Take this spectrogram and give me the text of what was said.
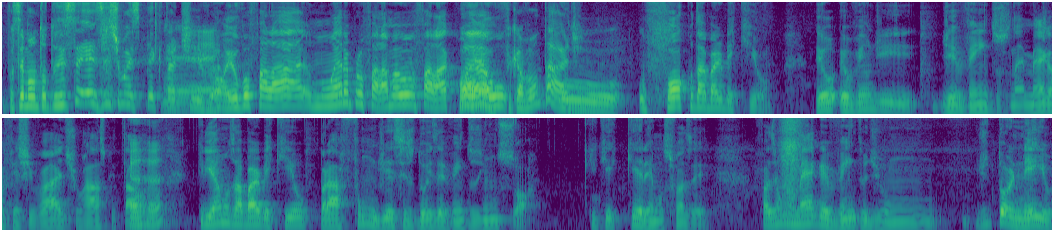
você montou tudo isso, existe uma expectativa. Bom, eu vou falar, não era para eu falar, mas eu vou falar qual é Não, o, fica à vontade. o, o foco da barbecue. Eu, eu venho de, de eventos, né? Mega festivais, churrasco e tal. Aham. Criamos a barbecue para fundir esses dois eventos em um só. O que, que queremos fazer? Fazer um mega evento de um de torneio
